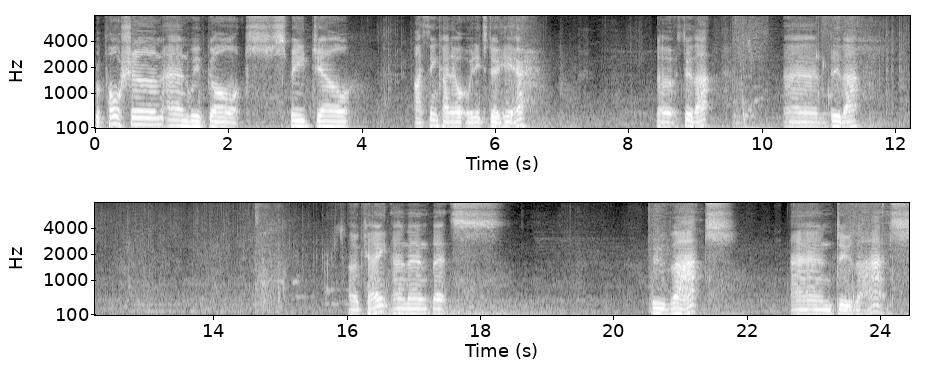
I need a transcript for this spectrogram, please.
repulsion and we've got speed gel. I think I know what we need to do here. So let's do that. And do that. Okay, and then let's do that. And do that.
